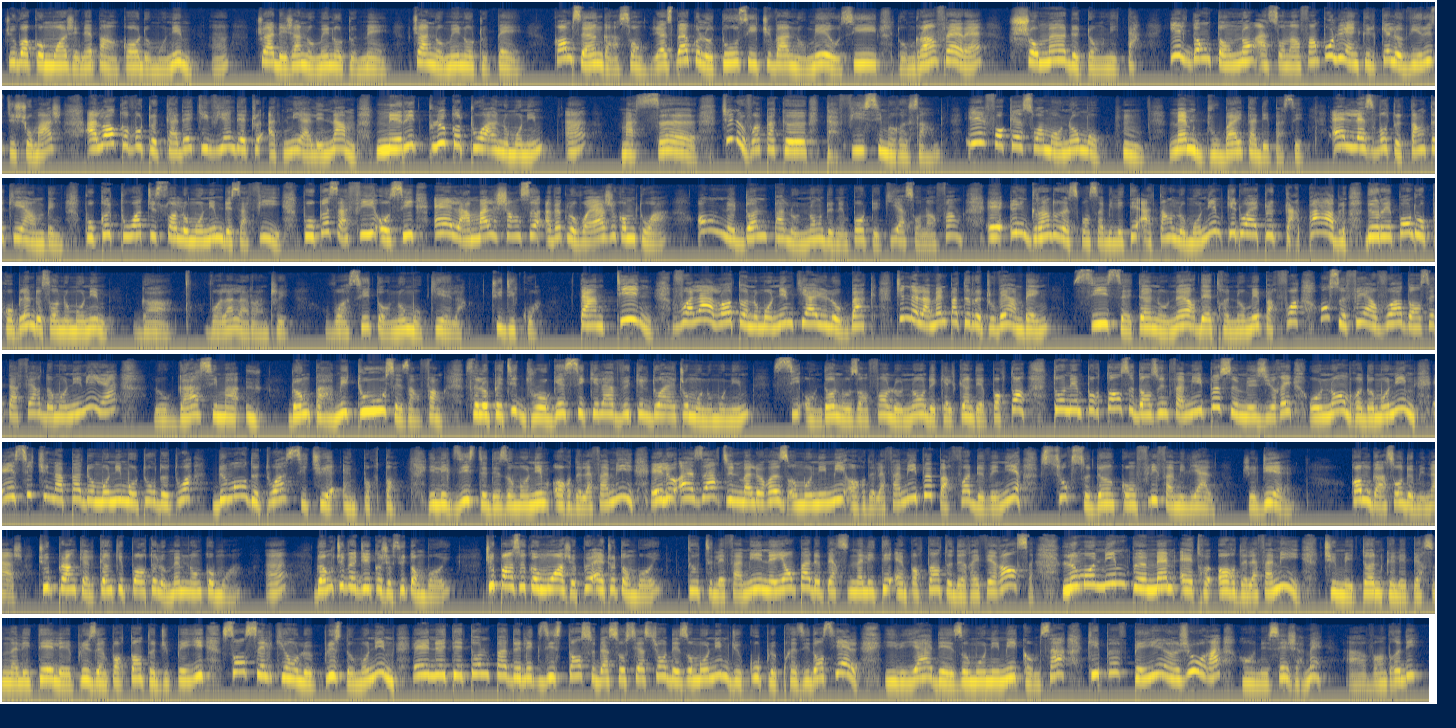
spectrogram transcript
tu vois que moi je n'ai pas encore d'homonyme. Hein? Tu as déjà nommé notre mère, tu as nommé notre père. Comme c'est un garçon, j'espère que le tour si tu vas nommer aussi ton grand frère, hein, chômeur de ton état. Il donne ton nom à son enfant pour lui inculquer le virus du chômage, alors que votre cadet qui vient d'être admis à l'ENAM mérite plus que toi un homonyme, hein? Ma sœur, tu ne vois pas que ta fille s'y me ressemble? Il faut qu'elle soit mon homo. Hmm. Même Dubaï t'a dépassé. Elle laisse votre tante qui est en bain pour que toi tu sois l'homonyme de sa fille, pour que sa fille aussi ait la malchance avec le voyage comme toi. On ne donne pas le nom de n'importe qui à son enfant et une grande responsabilité attend l'homonyme qui doit être capable de répondre aux problèmes de son homonyme. Gars, voilà la rentrée. Voici ton homo qui est là. Tu dis quoi? Tantine, voilà alors ton homonyme qui a eu le bac. Tu ne l'amènes pas te retrouver en bain. Si c'est un honneur d'être nommé parfois, on se fait avoir dans cette affaire d'homonymie, hein. Le gars s'y m'a eu. Donc parmi tous ses enfants, c'est le petit drogué si qu'il a vu qu'il doit être mon homonyme. Si on donne aux enfants le nom de quelqu'un d'important, ton importance dans une famille peut se mesurer au nombre d'homonymes. Et si tu n'as pas d'homonyme autour de toi, demande-toi si tu es important. Il existe des homonymes hors de la famille et le hasard d'une malheureuse homonymie hors de la famille peut parfois devenir source d'un conflit familial. Je dis, hein, comme garçon de ménage, tu prends quelqu'un qui porte le même nom que moi, hein? Donc tu veux dire que je suis ton boy? Tu penses que moi je peux être ton boy? Toutes les familles n'ayant pas de personnalité importante de référence, l'homonyme peut même être hors de la famille. Tu m'étonnes que les personnalités les plus importantes du pays sont celles qui ont le plus d'homonymes et ne t'étonne pas de l'existence d'associations des homonymes du couple présidentiel. Il y a des homonymies comme ça qui peuvent payer un jour, hein? On ne sait jamais. À vendredi.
